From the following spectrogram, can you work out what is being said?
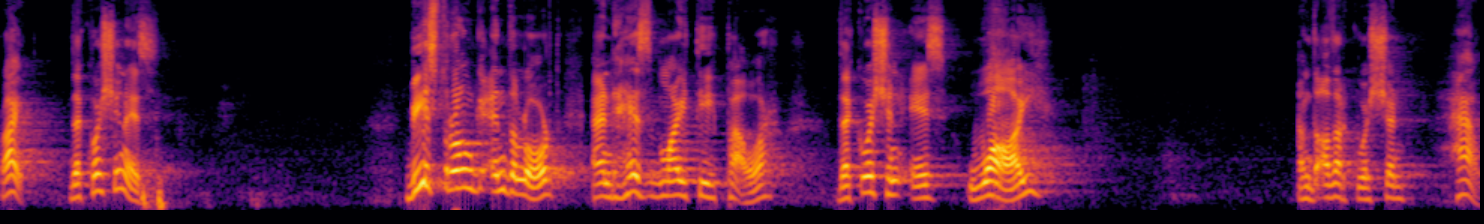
Right. The question is be strong in the Lord and His mighty power. The question is why? And the other question, how?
